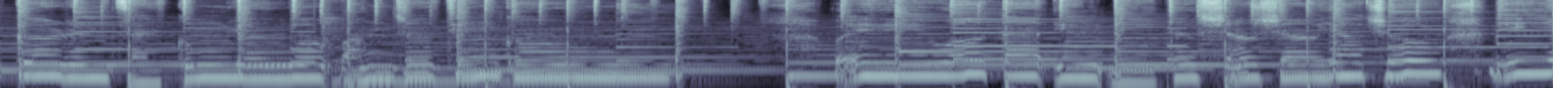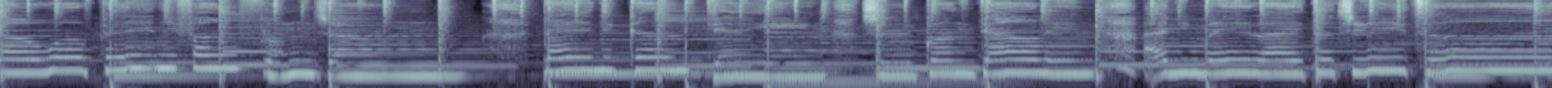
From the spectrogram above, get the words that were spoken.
一个人在公园，我望着天空，回忆我答应你的小小要求，你要我陪你放风筝，带你看电影，时光凋零，爱你没来得及等。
